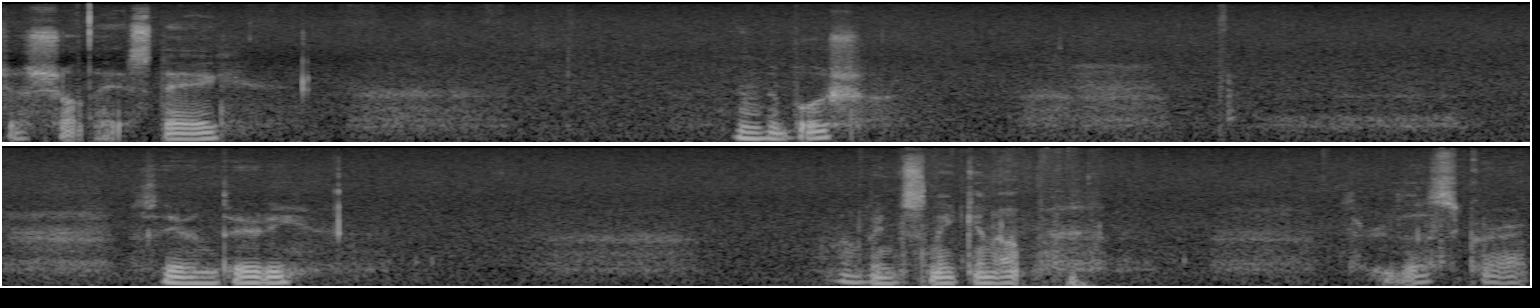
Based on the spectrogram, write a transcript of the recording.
Just shot that stag in the bush. 7.30 I've been sneaking up through this crap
